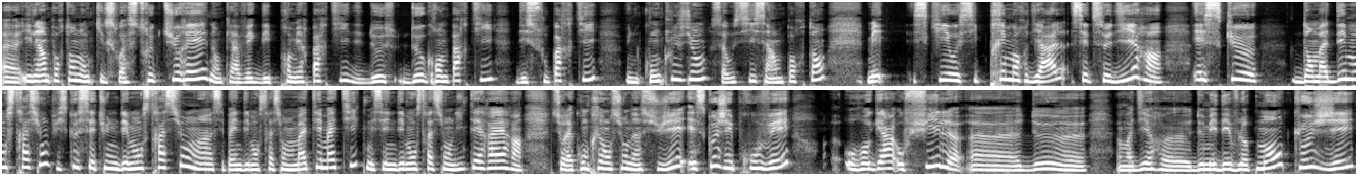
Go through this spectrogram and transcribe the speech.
euh, il est important donc qu'il soit structuré, donc avec des premières parties, des deux, deux grandes parties, des sous-parties, une conclusion. Ça aussi, c'est important. Mais ce qui est aussi primordial, c'est de se dire est-ce que dans ma démonstration, puisque c'est une démonstration, hein, c'est pas une démonstration mathématique, mais c'est une démonstration littéraire sur la compréhension d'un sujet. Est-ce que j'ai prouvé au regard, au fil euh, de, euh, on va dire, euh, de mes développements, que j'ai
